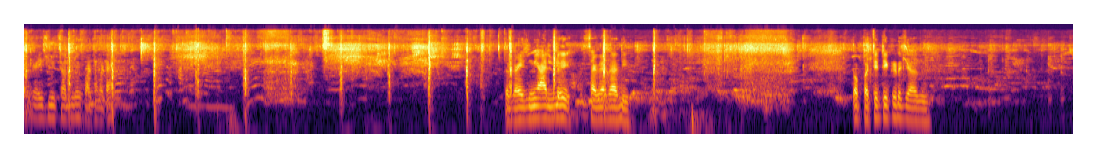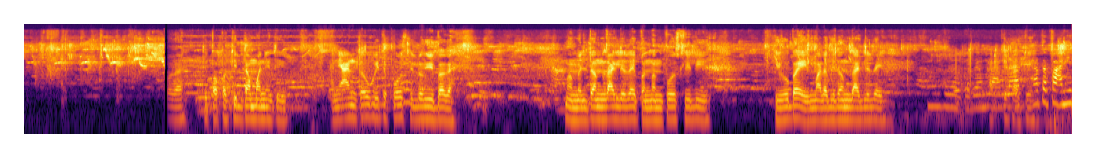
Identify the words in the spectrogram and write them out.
तर काहीच मी चाललोय फाटाफाटा तर काहीच मी आलोय सगळ्यात आधी. पप्पा ते तिकडेच आहे अजून. बघा ते पप्पा किती दमाने येते. आणि आम्ही चौघ इथे पोहोचलेलो मी बघा. मम्मीला दम लागलेला आहे पण मम्मी पोहोचलेली ही उभा आहे मला बी दम लागलेला आहे. आता पाणी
